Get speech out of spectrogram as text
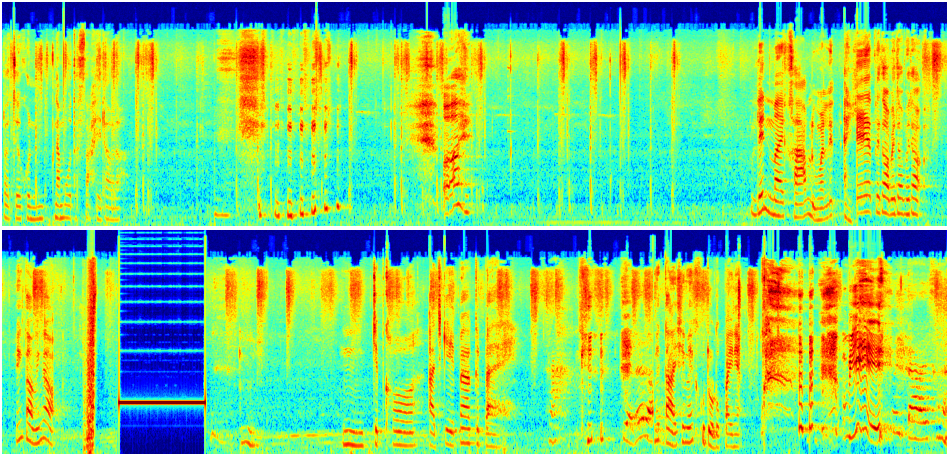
เราเจอคนนโมตัสสะให้เราแล้วเอ้ยเล่นไมค์ครับหรือมาเล่นไอ้เอ๊ะไปต่อไปต่อไปต่อวิ่งต่อวิ่งต่ออืมอืมเจ็บคออาจจะเกยมากเกินไปฮะเกี่ยวได้เหรอไม่ตายใช่ไหมกูโดดลงไปเนี่ยพี่ ไม่ตายค่ะ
